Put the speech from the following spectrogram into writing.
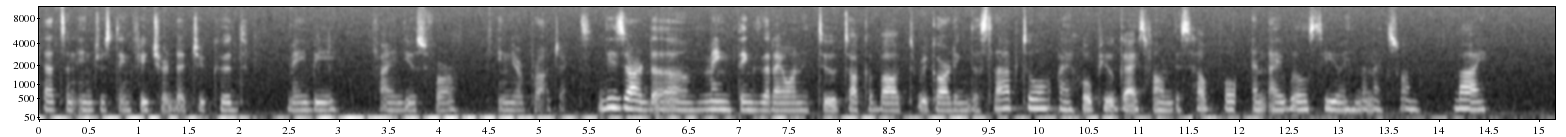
that's an interesting feature that you could maybe find use for in your projects. These are the main things that I wanted to talk about regarding the slab tool. I hope you guys found this helpful and I will see you in the next one. Bye!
